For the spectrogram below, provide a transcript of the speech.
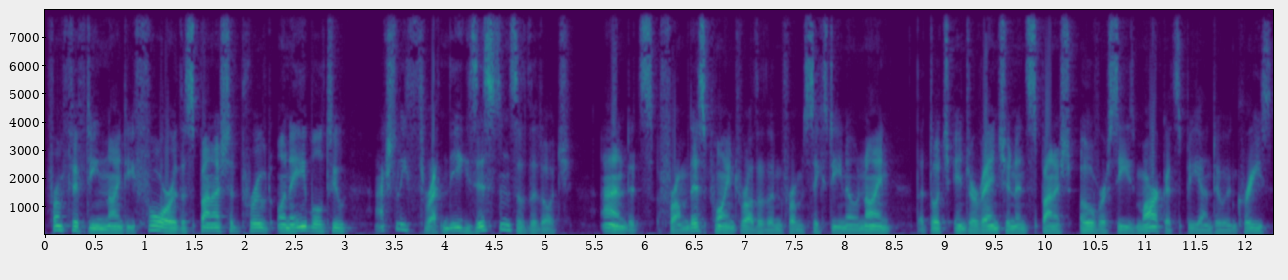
from 1594 the Spanish had proved unable to actually threaten the existence of the Dutch, and it's from this point rather than from 1609 that Dutch intervention in Spanish overseas markets began to increase.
